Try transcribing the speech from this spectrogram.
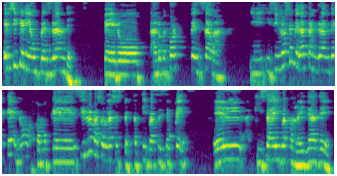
él sí quería un pez grande, pero a lo mejor pensaba, y, y si no se me da tan grande, ¿qué? ¿No? Como que sí rebasó las expectativas ese pez. Él quizá iba con la idea de,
